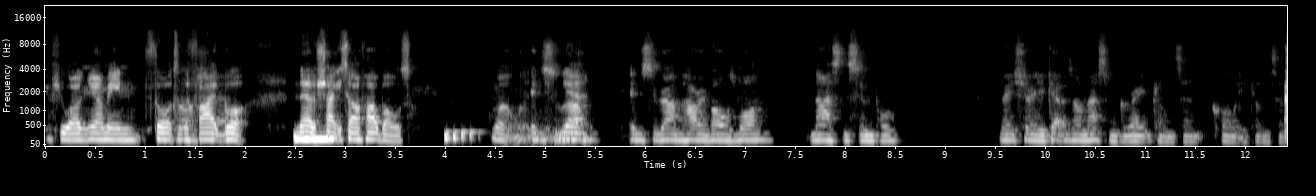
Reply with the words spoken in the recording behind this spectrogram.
if you want. You know, what I mean, thoughts of the fight. yeah. But no, shout yourself out, balls. Well, Instagram, yeah, Instagram, Harry Bowles one, nice and simple. Make sure you get us on there. Some great content, quality content.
